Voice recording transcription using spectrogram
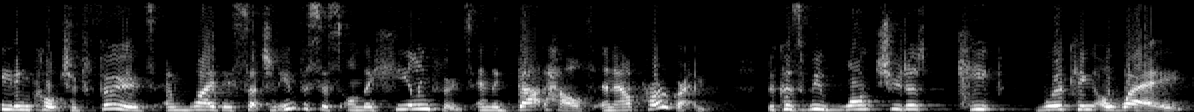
eating cultured foods and why there's such an emphasis on the healing foods and the gut health in our program because we want you to keep working away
